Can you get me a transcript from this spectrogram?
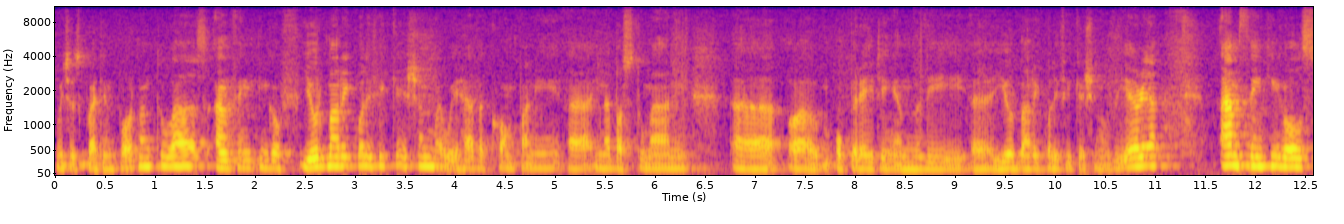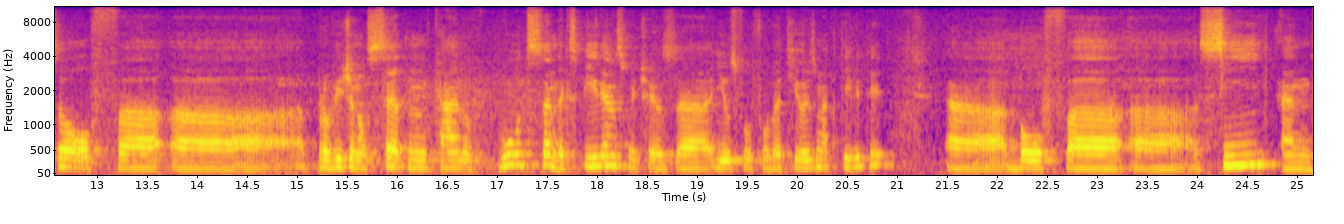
which is quite important to us. I'm thinking of urban requalification, where we have a company uh, in Abastumani uh, um, operating in the uh, urban requalification of the area. I'm thinking also of uh, uh, provision of certain kind of goods and experience, which is uh, useful for the tourism activity. both sea and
